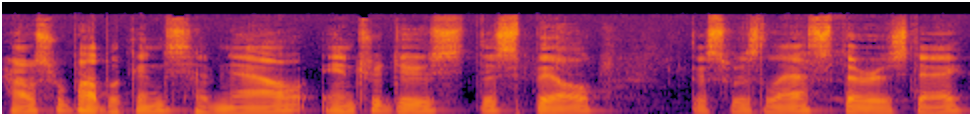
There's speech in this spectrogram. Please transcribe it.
House Republicans have now introduced this bill. This was last Thursday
